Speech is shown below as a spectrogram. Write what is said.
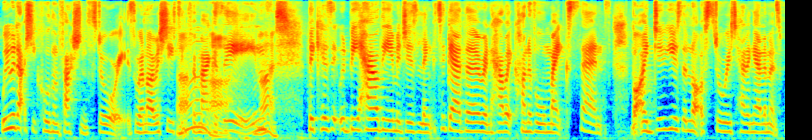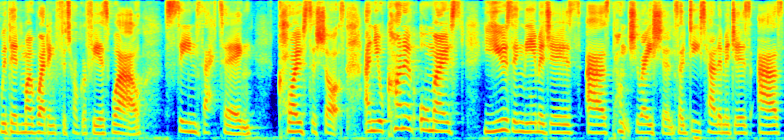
We would actually call them fashion stories when I was shooting for ah, magazines nice. because it would be how the images link together and how it kind of all makes sense. But I do use a lot of storytelling elements within my wedding photography as well scene setting closer shots and you're kind of almost using the images as punctuation. So detail images as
